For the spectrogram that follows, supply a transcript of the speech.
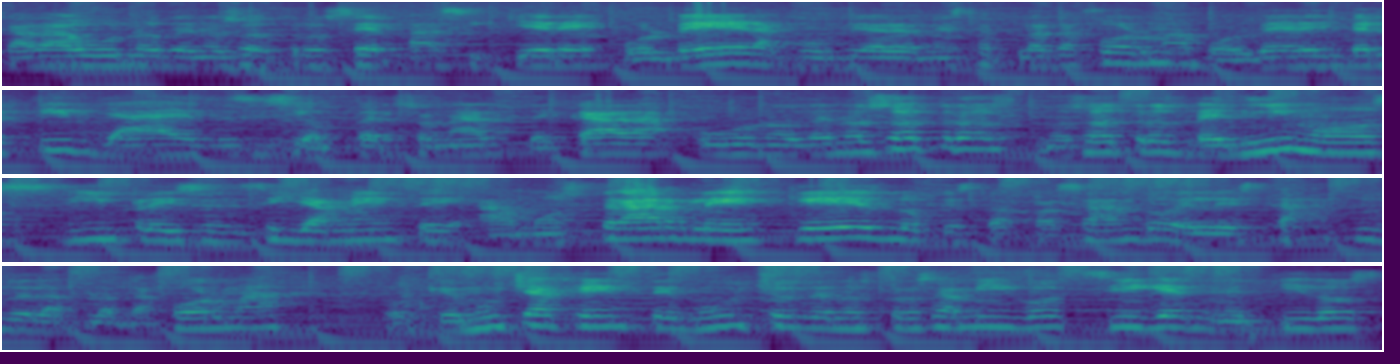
cada uno de nosotros sepa si quiere volver a confiar en esta plataforma, volver a invertir, ya es decisión personal de cada uno de nosotros. Nosotros venimos simple y sencillamente a mostrarle qué es lo que está pasando, el estatus de la plataforma, porque mucha gente, muchos de nuestros amigos siguen metidos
